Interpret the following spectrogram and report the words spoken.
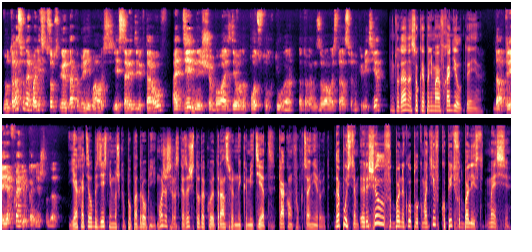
Ну, трансферная политика, собственно говоря, так и принималась. Есть совет директоров. Отдельно еще была сделана подструктура, которая называлась трансферный комитет. Ну, туда, насколько я понимаю, входил тренер. Да, тренер входил, конечно, да. Я хотел бы здесь немножко поподробнее. Можешь рассказать, что такое трансферный комитет? Как он функционирует? Допустим, решил футбольный клуб «Локомотив» купить футболиста Месси.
